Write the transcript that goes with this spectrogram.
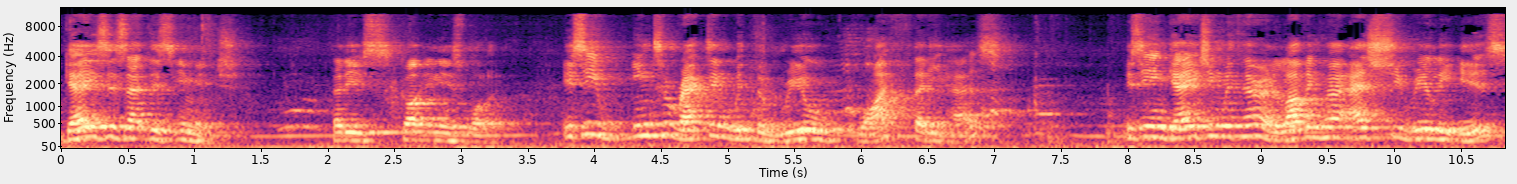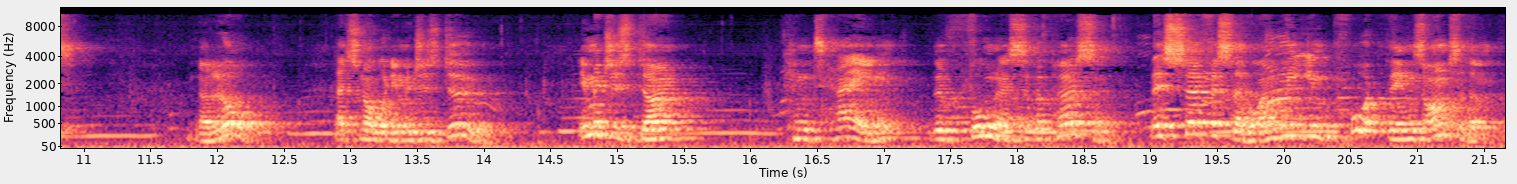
gazes at this image that he's got in his wallet? Is he interacting with the real wife that he has? Is he engaging with her and loving her as she really is? Not at all. That's not what images do. Images don't contain the fullness of a person, they're surface level, and we import things onto them.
